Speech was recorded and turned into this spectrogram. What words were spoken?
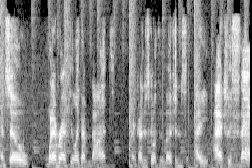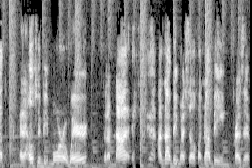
And so, whenever I feel like I'm not, I'm kind of just going through the motions. I, I actually snap, and it helps me be more aware that I'm not I'm not being myself. I'm not being present,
